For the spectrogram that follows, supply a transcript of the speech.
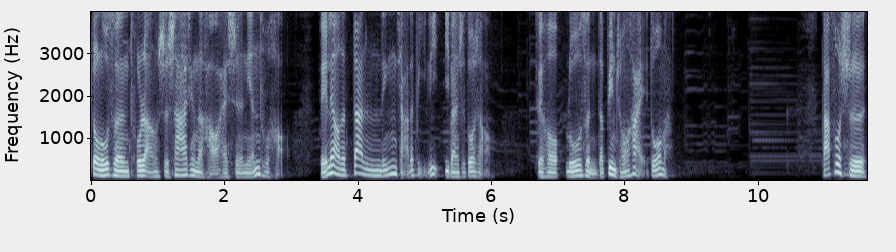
种芦笋土壤是沙性的好还是粘土好？肥料的氮磷钾的比例一般是多少？最后，芦笋的病虫害多吗？答复是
